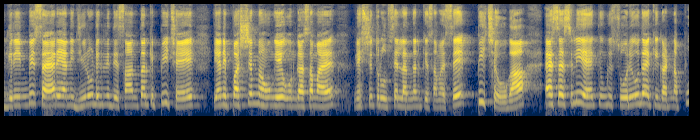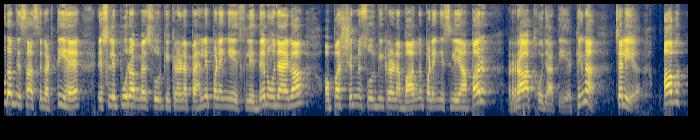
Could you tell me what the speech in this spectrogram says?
ग्रीनबी शहर यानी ज़ीरो डिग्री देशांतर के पीछे, यानी पश्चिम में होंगे, उनका समय निश्चित रूप से लंदन के समय से पीछे होगा। ऐसा इसलिए है क्योंकि सूर्योदय की घटना पूरब दिशा से घटती है, इसलिए पूरब में सूर्य की किरणें पहले पड़ेंगी, इसलिए दिन हो जाएगा, और पश्चिम में सूर्य की किरणें बाद में पड़ेंगी, इसलिए यहाँ पर रात हो जाती है, ठीक ना? चलिए, अब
